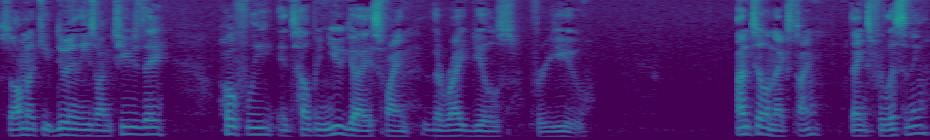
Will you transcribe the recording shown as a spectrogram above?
so I'm going to keep doing these on Tuesday. Hopefully, it's helping you guys find the right deals for you. Until next time, thanks for listening.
